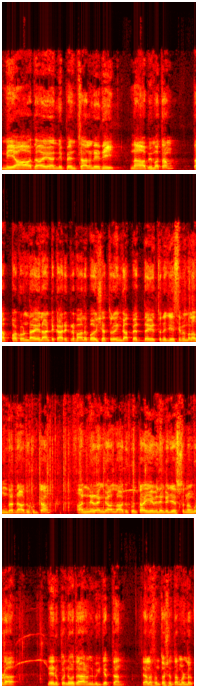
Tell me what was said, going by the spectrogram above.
మీ ఆదాయాన్ని పెంచాలనేది నా అభిమతం. తప్పకుండా ఇలాంటి కార్యక్రమాలు భవిష్యత్తులో ఇంకా పెద్ద ఎత్తున చేసి మిమ్మల్ని అందరినీ ఆదుకుంటాం. అన్ని రంగాల్లో ఆదుకుంటాం. ఏ విధంగా చేస్తున్నాం కూడా నేను కొన్ని ఉదాహరణలు మీకు చెప్తాను. చాలా సంతోషం తమ్ముళ్ళు.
